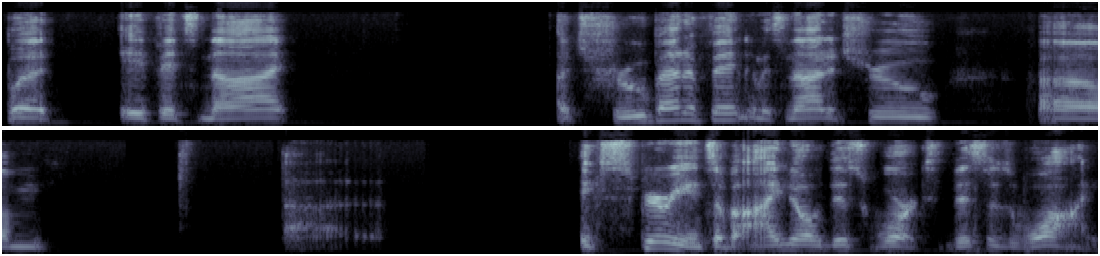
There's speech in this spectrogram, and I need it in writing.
but if it's not a true benefit, if it's not a true um, uh, experience of I know this works, this is why.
